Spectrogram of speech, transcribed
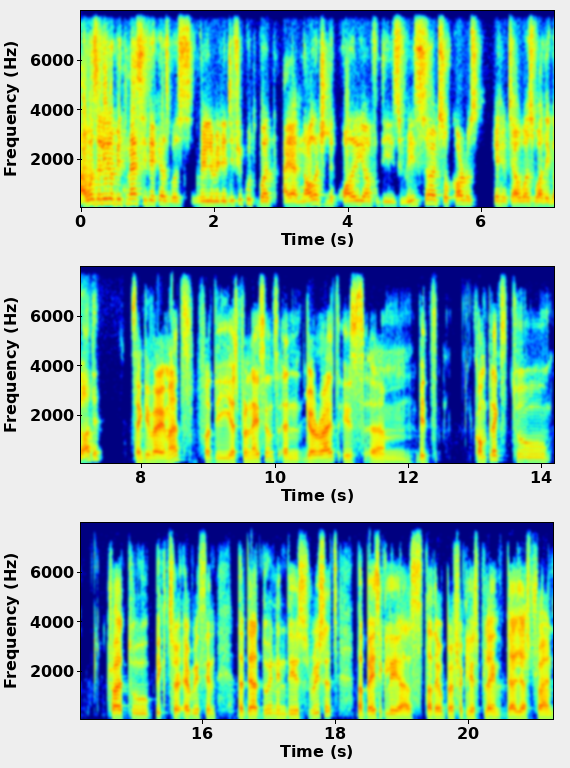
I was a little bit messy because it was really, really difficult, but I acknowledge the quality of this research. So, Carlos, can you tell us what they got it? Thank you very much for the explanations. And you're right, it's um, a bit complex to try to picture everything that they are doing in this research. But basically, as Tadeu perfectly explained, they're just trying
